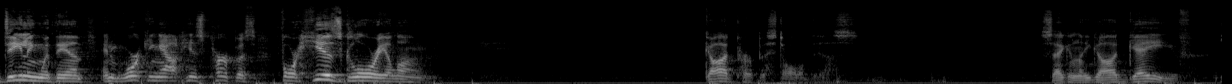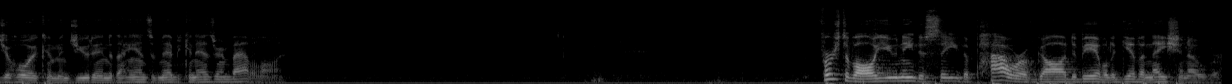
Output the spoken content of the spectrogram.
dealing with them and working out his purpose for his glory alone. God purposed all of this. Secondly, God gave Jehoiakim and Judah into the hands of Nebuchadnezzar and Babylon. First of all, you need to see the power of God to be able to give a nation over.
